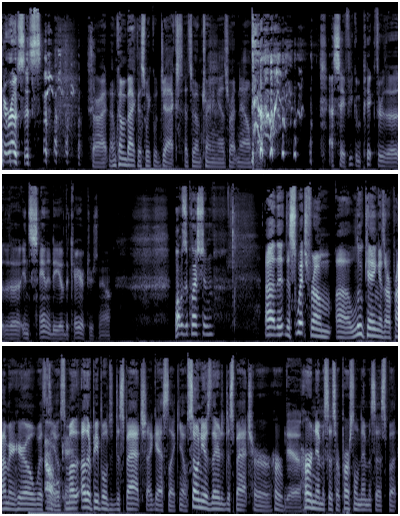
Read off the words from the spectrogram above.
neurosis. It's all right. I'm coming back this week with Jax. That's who I'm training as right now. I say if you can pick through the the insanity of the characters now. What was the question? Uh, the the switch from uh, Liu Kang as our primary hero with Oh, you know, some other, other people to dispatch. I guess like you know Sonya's there to dispatch her her Yeah. her nemesis, her personal nemesis. But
